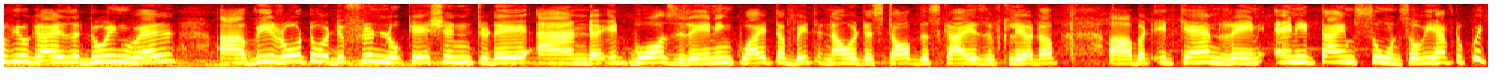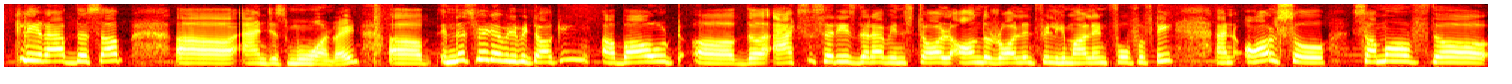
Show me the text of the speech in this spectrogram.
of you guys are doing well. Uh, we rode to a different location today and it was raining quite a bit. Now it has stopped, the skies have cleared up. Uh, but it can rain anytime soon. So we have to quickly wrap this up uh, and just move on, right? Uh, in this video, we'll be talking about uh, the accessories that I've installed on the Royal Enfield Himalayan 450 and also some of the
